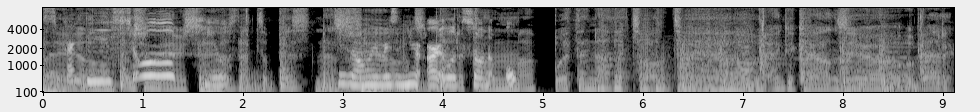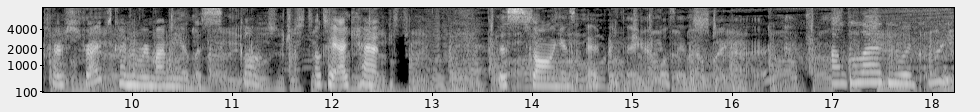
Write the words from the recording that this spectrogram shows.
Scrunkly is so cute. He's the only reason your art looks so. Oh, her stripes kind of remind me of a skunk. Okay, I can't. This song is everything. I will say that. Oh my god. I'm glad you agree.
